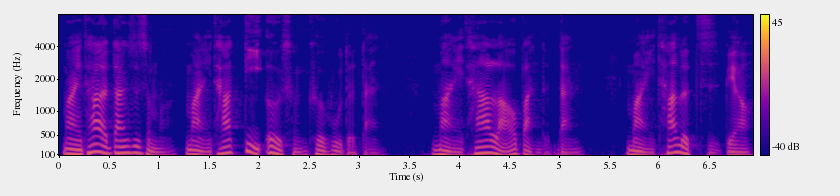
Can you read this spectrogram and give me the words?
买他的单是什么？买他第二层客户的单，买他老板的单，买他的指标。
